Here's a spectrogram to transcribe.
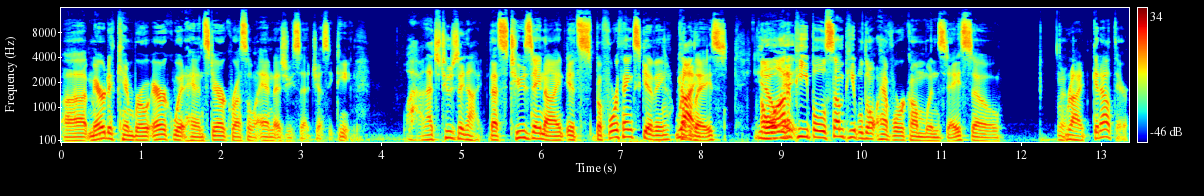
uh, Meredith Kimbrough, Eric Whithans, Derek Russell, and as you said, Jesse Dean. Wow, and that's Tuesday night. That's Tuesday night. It's before Thanksgiving, couple Right. days. You a know, lot of people, some people don't have work on Wednesday, so Right. get out there.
